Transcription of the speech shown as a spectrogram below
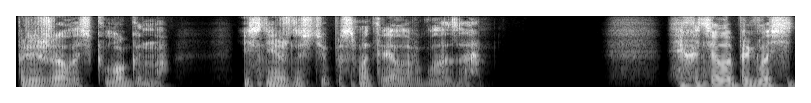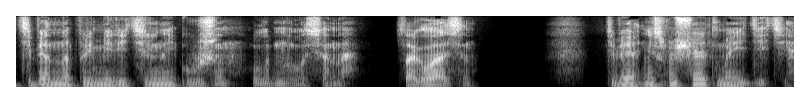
прижалась к Логану и с нежностью посмотрела в глаза. «Я хотела пригласить тебя на примирительный ужин», — улыбнулась она. «Согласен. Тебя не смущают мои дети?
